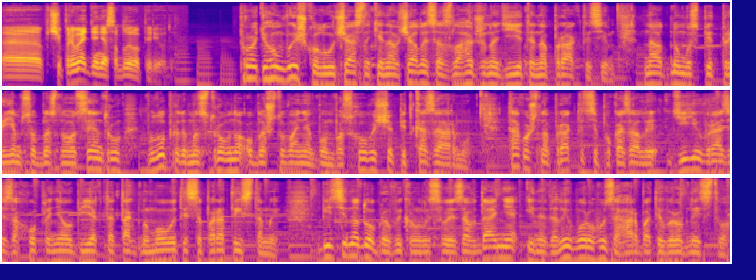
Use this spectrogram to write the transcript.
е, чи приведенні особливого періоду. Протягом вишколу учасники навчалися злагоджено діяти на практиці. На одному з підприємств обласного центру було продемонстровано облаштування бомбосховища під казарму. Також на практиці показали дії в разі захоплення об'єкта, так би мовити, сепаратистами. Бійці на добре виконали своє завдання і не дали ворогу загарбати виробництво.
